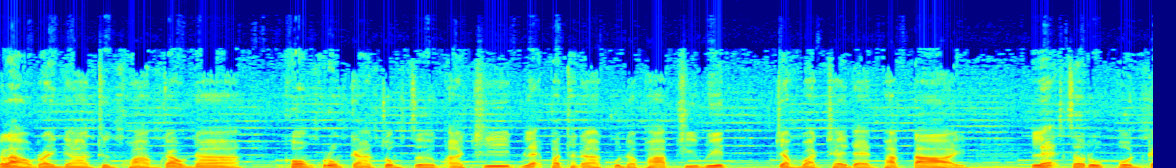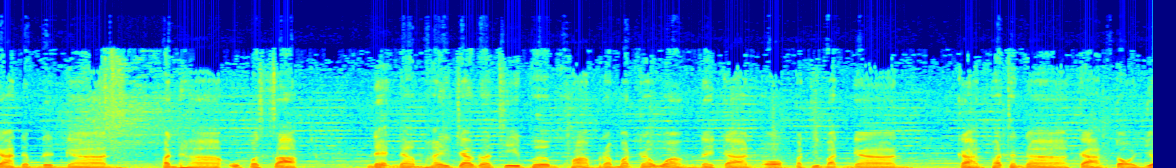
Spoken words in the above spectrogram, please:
กล่าวรายงานถึงความก้าวหน้า ของโครงการส่งเสริมอาชีพ และพัฒนาคุณภาพชีวิต จังหวัดชายแดนภาคใต้ และสรุปผลการดำเนินงาน ปัญหาอุปสรรค แนะนำให้เจ้าหน้าที่เพิ่มความระมัดระวังในการออกปฏิบัติงาน การพัฒนาการต่อย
